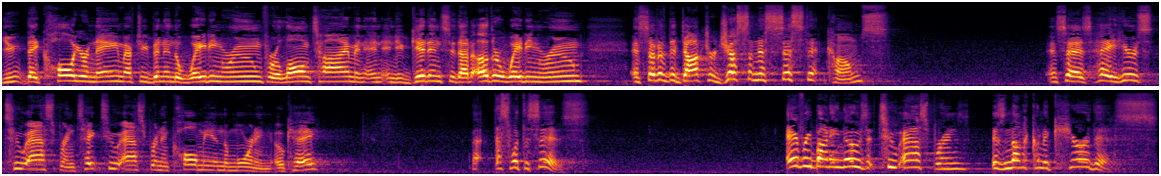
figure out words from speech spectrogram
you, they call your name after you've been in the waiting room for a long time and, and, and you get into that other waiting room, instead of the doctor, just an assistant comes and says, Hey, here's two aspirin. Take two aspirin and call me in the morning, okay? That, that's what this is. Everybody knows that two aspirins is not going to cure this.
